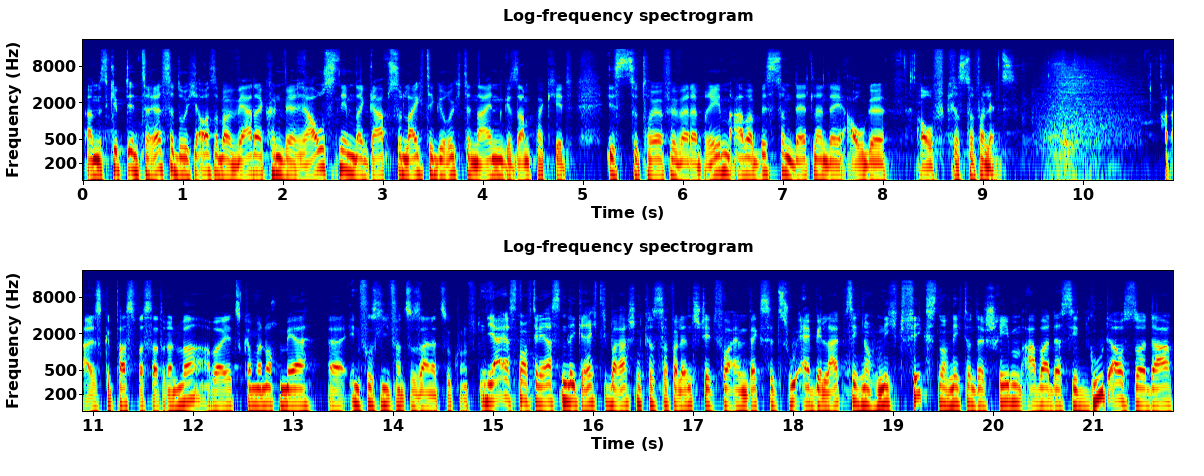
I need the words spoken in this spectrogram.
Ähm, es gibt Interesse durchaus, aber Werder können wir rausnehmen. Da gab es so leichte Gerüchte. Nein, ein Gesamtpaket ist zu teuer für Werder Bremen. Aber bis zum Deadline Day Auge auf Christopher Lenz hat alles gepasst, was da drin war. Aber jetzt können wir noch mehr äh, Infos liefern zu seiner Zukunft. Ja, erstmal auf den ersten Blick recht überraschend. Christopher Lenz steht vor einem Wechsel zu RB Leipzig noch nicht fix, noch nicht unterschrieben, aber das sieht gut aus. Soll da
